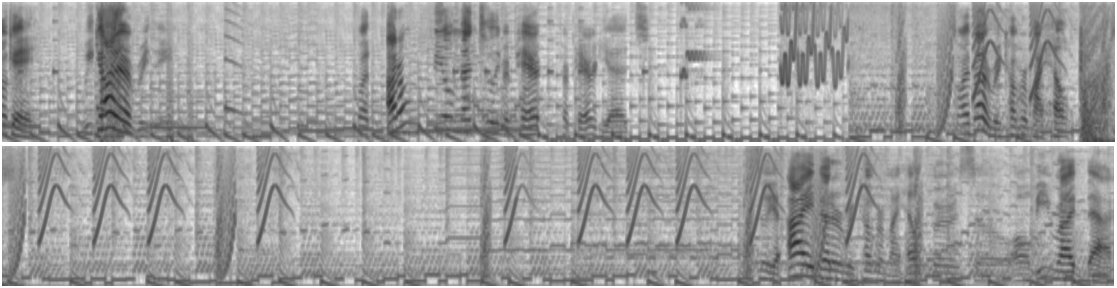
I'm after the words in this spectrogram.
Okay, we got everything. But I don't feel mentally prepared prepared yet. So I better recover my health first. So yeah, I better recover my health first, so I'll be right back.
